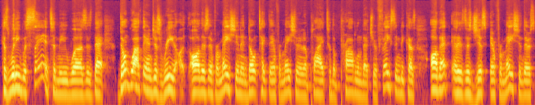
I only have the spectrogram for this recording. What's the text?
Because what he was saying to me was is that don't go out there and just read all this information and don't take the information and apply it to the problem that you're facing because all that is is just information. There's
